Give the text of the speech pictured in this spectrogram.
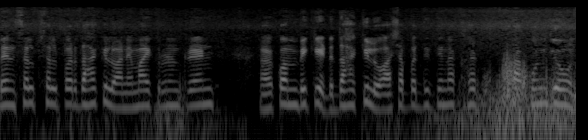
बेन्सल्फ सल्फर दहा किलो आणि मायक्रोन्युट्रियंट कॉम्बिकेट दहा किलो अशा पद्धतीनं खत टाकून घेऊन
